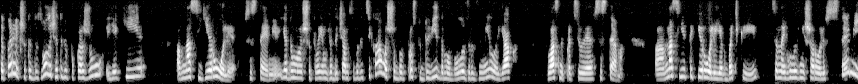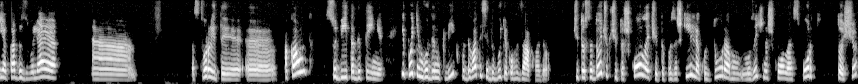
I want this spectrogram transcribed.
Тепер, якщо ти дозволиш, я тобі покажу, які в нас є ролі в системі. Я думаю, що твоїм глядачам це буде цікаво, щоб просто довідомо було зрозуміло, як власне працює система. У нас є такі ролі, як батьки, це найголовніша роль у системі, яка дозволяє е, створити е, аккаунт собі та дитині, і потім в один клік подаватися до будь-якого закладу чи то садочок, чи то школа, чи то позашкілля, культура, музична школа, спорт тощо.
